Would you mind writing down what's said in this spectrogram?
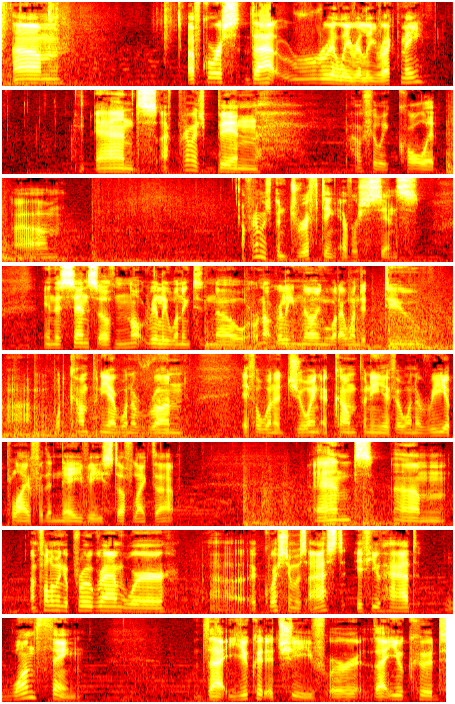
Um, of course, that really, really wrecked me. And I've pretty much been... How shall we call it? Um, I've pretty much been drifting ever since. In the sense of not really wanting to know, or not really knowing what I want to do, um, what company I want to run, if I want to join a company, if I want to reapply for the Navy, stuff like that. And um, I'm following a program where uh, a question was asked if you had one thing that you could achieve or that you could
